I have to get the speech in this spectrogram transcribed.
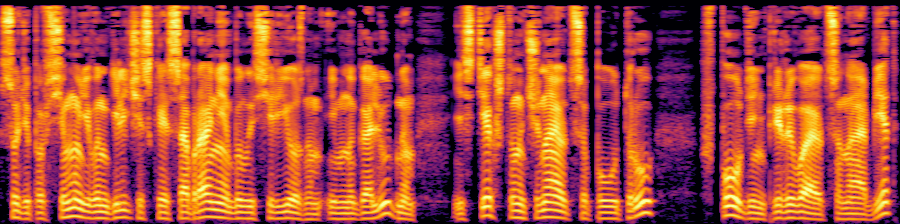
Судя по всему, евангелическое собрание было серьезным и многолюдным, из тех, что начинаются по утру, в полдень прерываются на обед,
